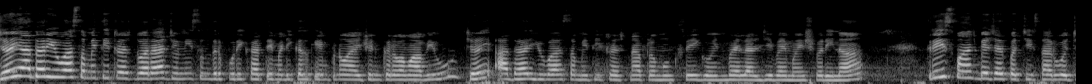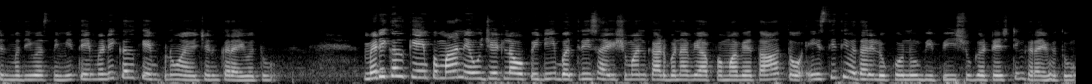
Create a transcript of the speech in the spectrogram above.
જય આધાર યુવા સમિતિ ટ્રસ્ટ દ્વારા જૂની સુંદરપુરી ખાતે મેડિકલ કેમ્પનું આયોજન કરવામાં આવ્યું. જય આધાર યુવા સમિતિ ટ્રસ્ટના પ્રમુખ શ્રી ગોવિંદભાઈ લાલજીભાઈ મહેશ્વરીના ત્રીસ પાંચ બે હજાર પચીસના રોજ જન્મદિવસ નિમિત્તે મેડિકલ કેમ્પનું આયોજન કરાયું હતું. મેડિકલ કેમ્પમાં નેવું જેટલા ઓપીડી, બત્રીસ આયુષ્યમાન કાર્ડ બનાવી આપવામાં આવ્યા હતા, તો એંસીથી વધારે લોકોનું બીપી, શુગર ટેસ્ટિંગ કરાયું હતું.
